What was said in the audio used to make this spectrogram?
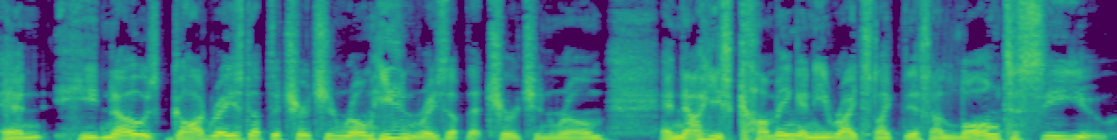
and he knows God raised up the church in Rome. He didn't raise up that church in Rome. And now he's coming and he writes like this, I long to see you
